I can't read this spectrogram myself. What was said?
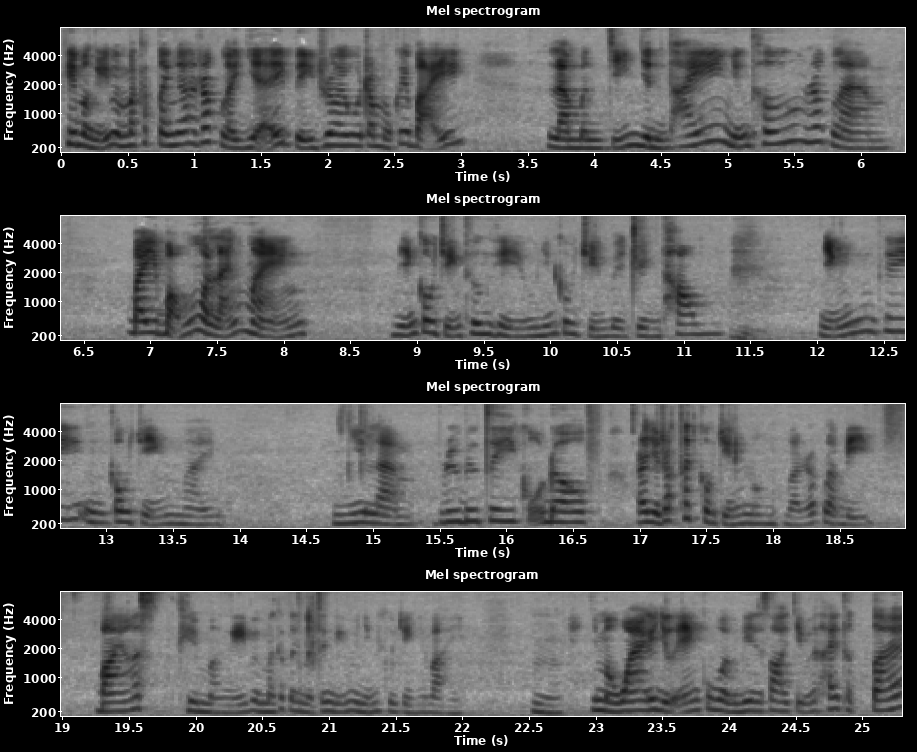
khi mà nghĩ về marketing á rất là dễ bị rơi vào trong một cái bẫy là mình chỉ nhìn thấy những thứ rất là bay bổng và lãng mạn. Những câu chuyện thương hiệu những câu chuyện về truyền thông những cái câu chuyện mà như là Real Beauty của Dove ra chị rất thích câu chuyện đó luôn và rất là bị bias khi mà nghĩ về marketing mình sẽ nghĩ về những câu chuyện như vậy. Ừ. nhưng mà qua cái dự án của mình VSO chị mới thấy thực tế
